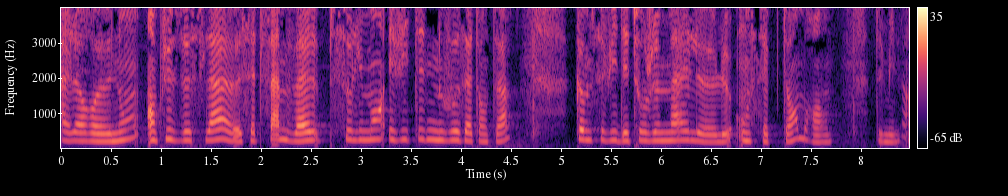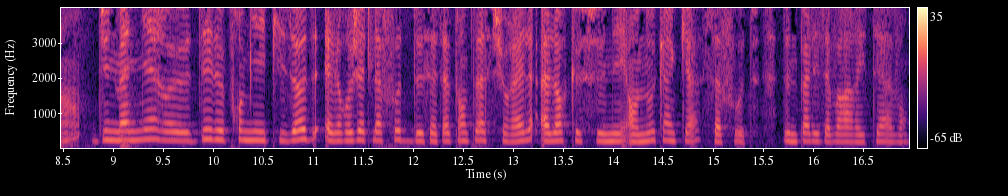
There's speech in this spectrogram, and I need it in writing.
Alors euh, non, en plus de cela, euh, cette femme va absolument éviter de nouveaux attentats, comme celui des Tours Gemelli euh, le 11 septembre 2001. D'une manière, euh, dès le premier épisode, elle rejette la faute de cet attentat sur elle, alors que ce n'est en aucun cas sa faute de ne pas les avoir arrêtés avant.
